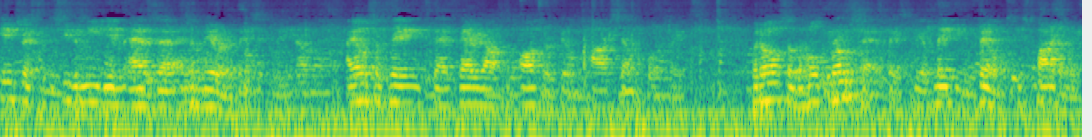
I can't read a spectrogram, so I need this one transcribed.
interesting to see the medium as a, as a mirror, basically. You know, I also think that very often author films are self-portraits, but also the whole process, basically, of making films is part of it.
